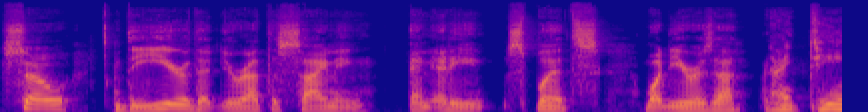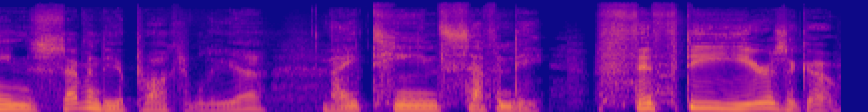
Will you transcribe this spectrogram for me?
So the year that you're at the signing and Eddie splits, what year is that? 1970 approximately, yeah. 1970. 50 years ago.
